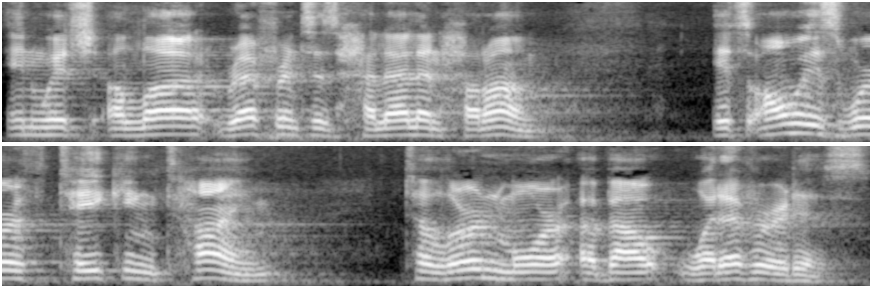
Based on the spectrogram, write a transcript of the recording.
in which Allah references halal and haram, it's always worth taking time to learn more about whatever it is,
